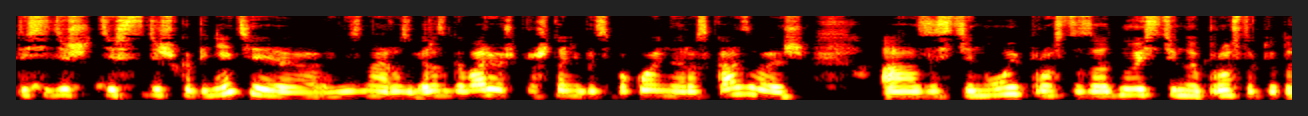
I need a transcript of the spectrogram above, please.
Ты сидишь, ты сидишь в кабинете, не знаю, раз, разговариваешь про что-нибудь спокойно, рассказываешь, а за стеной, просто за одной стеной просто кто-то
